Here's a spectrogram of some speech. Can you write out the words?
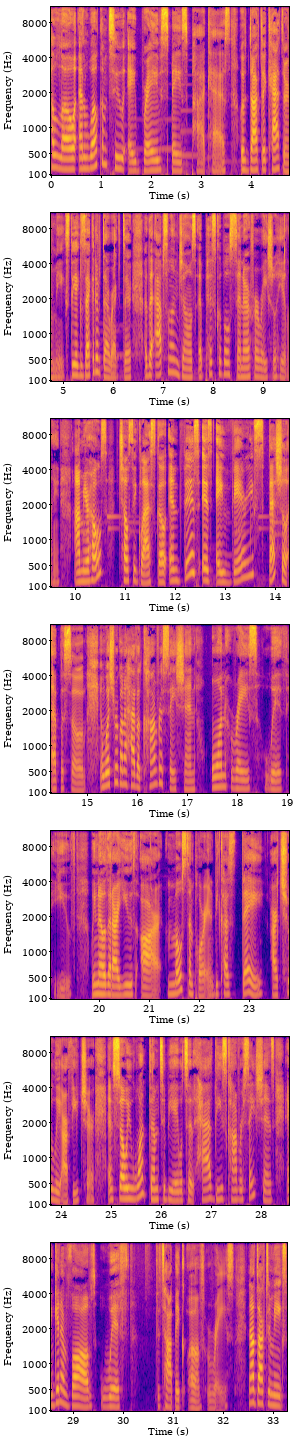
Hello, and welcome to a Brave Space podcast with Dr. Catherine Meeks, the Executive Director of the Absalom Jones Episcopal Center for Racial Healing. I'm your host, Chelsea Glasgow, and this is a very special episode in which we're going to have a conversation on race with youth. We know that our youth are most important because they are truly our future. And so we want them to be able to have these conversations and get involved with the topic of race. Now, Dr. Meeks,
